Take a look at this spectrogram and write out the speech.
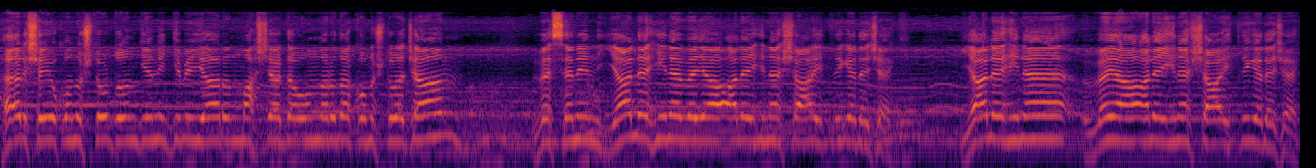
Her şeyi konuşturduğum gibi, gibi yarın mahşerde onları da konuşturacağım ve senin ya lehine veya aleyhine şahitlik edecek. Ya lehine veya aleyhine şahitlik edecek.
